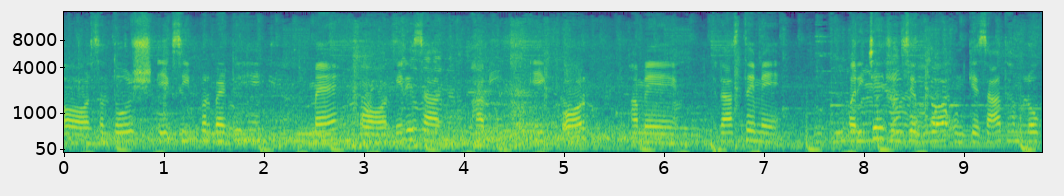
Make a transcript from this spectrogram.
और संतोष एक सीट पर बैठे हैं, मैं और मेरे साथ भाभी एक और हमें रास्ते में परिचय जिनसे हुआ उनके साथ हम लोग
